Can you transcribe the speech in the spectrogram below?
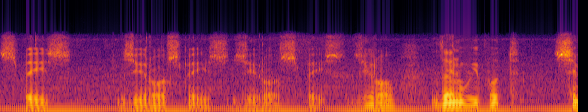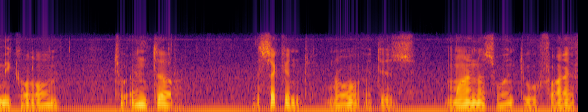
space 0 space 0 space 0 then we put semicolon to enter the second row. It is minus 125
